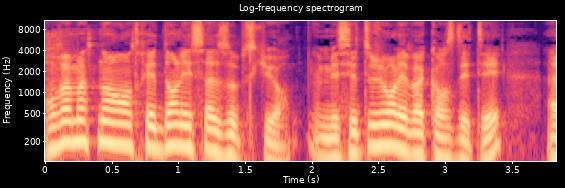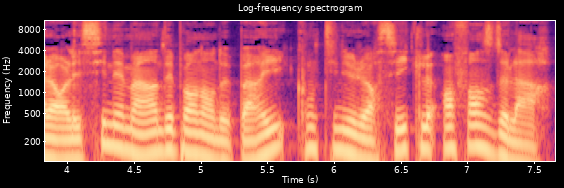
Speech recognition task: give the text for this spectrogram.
On va maintenant rentrer dans les salles obscures, mais c'est toujours les vacances d'été, alors les cinémas indépendants de Paris continuent leur cycle Enfance de l'art.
